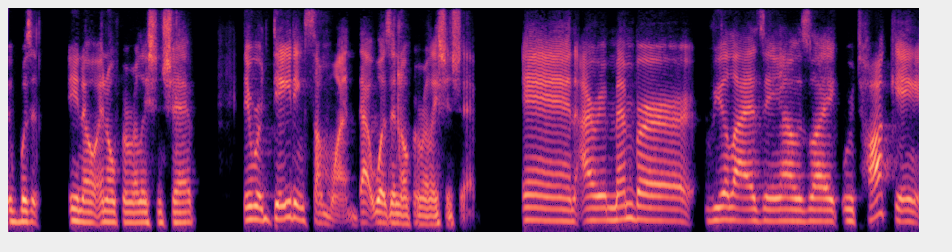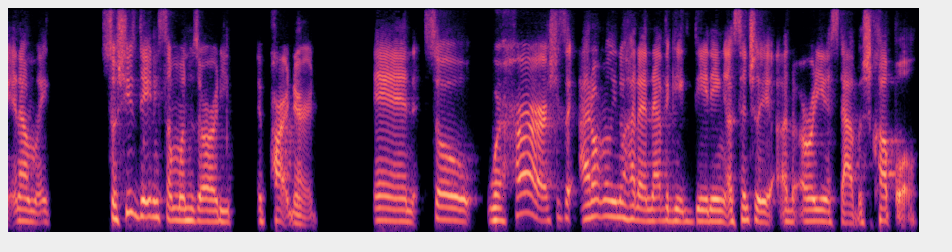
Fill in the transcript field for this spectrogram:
wasn't, you know, an open relationship they were dating someone that was an open relationship. And I remember realizing I was like, we're talking, and I'm like, so she's dating someone who's already partnered. And so with her, she's like, I don't really know how to navigate dating essentially an already established couple.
